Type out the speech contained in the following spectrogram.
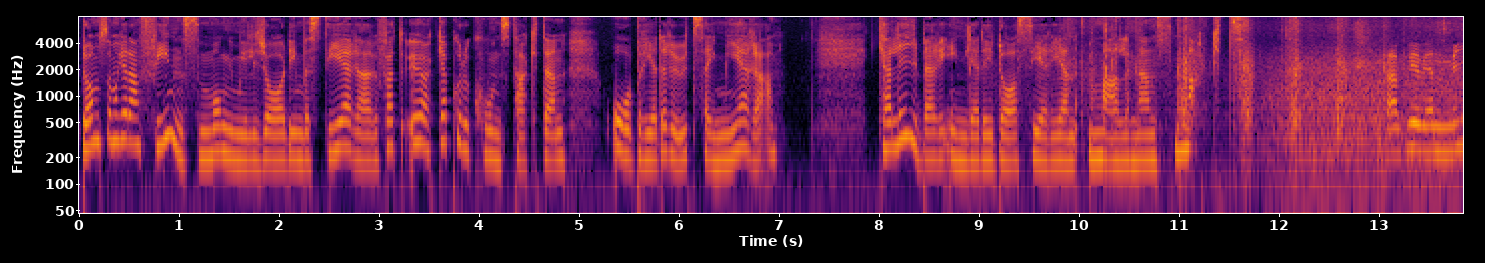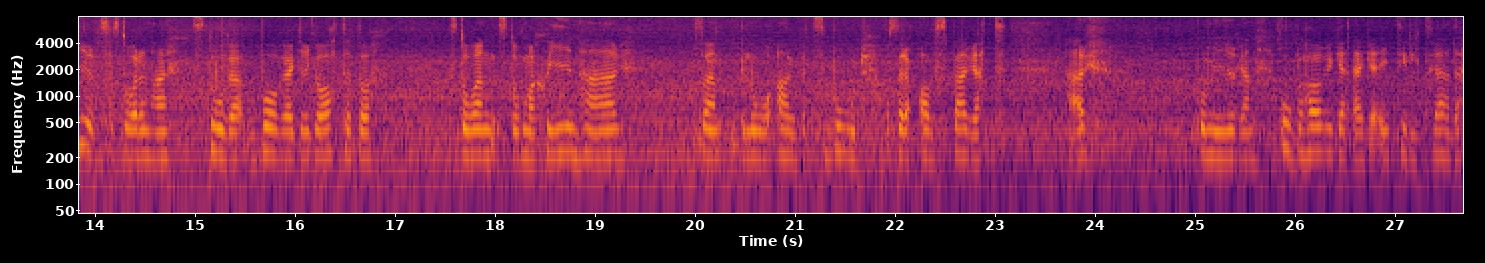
De som redan finns mångmiljardinvesterar för att öka produktionstakten och breder ut sig mera. Kaliber inleder idag serien Malmens makt. Här bredvid en myr så står den här stora borraggregatet och står en stor maskin här. Och så en blå arbetsbord och så är det avspärrat här på myren. Obehöriga äger ej tillträde.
